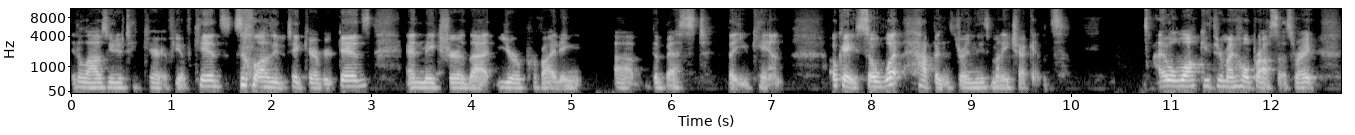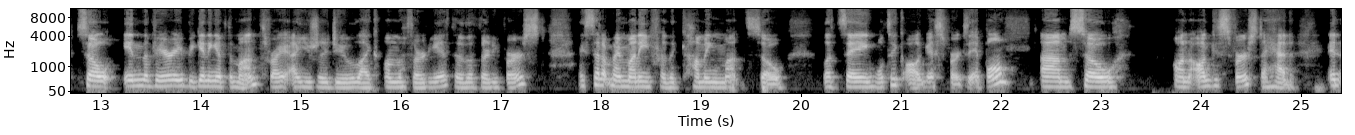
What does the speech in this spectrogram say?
it allows you to take care if you have kids it allows you to take care of your kids and make sure that you're providing uh, the best that you can okay so what happens during these money check-ins I will walk you through my whole process, right? So, in the very beginning of the month, right, I usually do like on the 30th or the 31st, I set up my money for the coming month. So, let's say we'll take August, for example. Um, so, on August 1st, I had an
